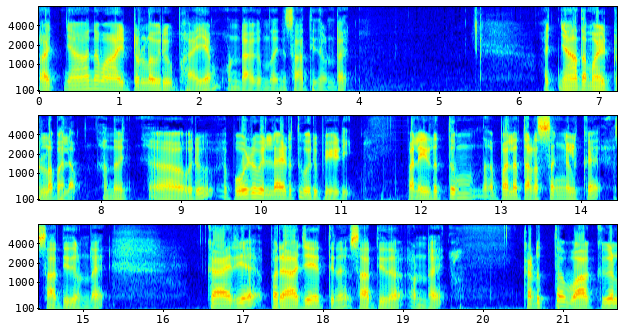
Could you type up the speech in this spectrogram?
അജ്ഞാനമായിട്ടുള്ള ഒരു ഭയം ഉണ്ടാകുന്നതിന് സാധ്യതയുണ്ട്. അജ്ഞാതമായിട്ടുള്ള ബലം. അന്ന് ഒരു എപ്പോഴും എല്ലായിടത്തും ഒരു പേടി. പലയിടത്തും പല തടസ്സങ്ങൾക്ക് സാധ്യതയുണ്ട്. കാര്യ പരാജയത്തിന് സാധ്യത ഉണ്ട്. കടുത്ത വാക്കുകൾ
